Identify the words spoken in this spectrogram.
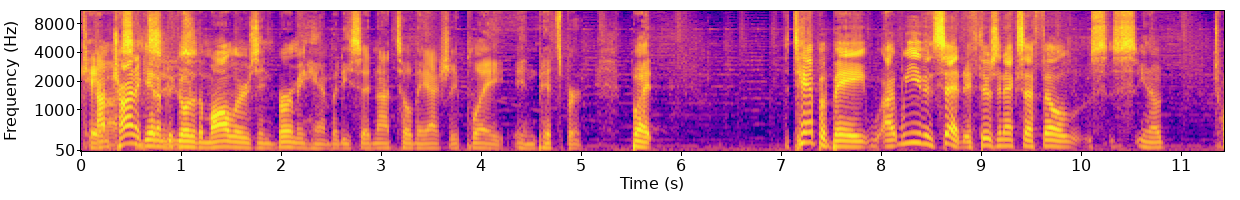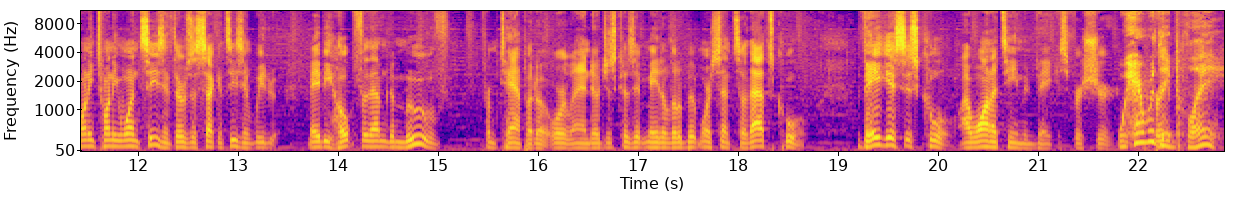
Chaos I'm trying to get him to go to the Maulers in Birmingham, but he said not till they actually play in Pittsburgh. But the Tampa Bay, uh, we even said if there's an XFL, you know, 2021 season, if there was a second season, we'd maybe hope for them to move from Tampa to Orlando just because it made a little bit more sense. So that's cool. Vegas is cool. I want a team in Vegas for sure. Where would they play?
